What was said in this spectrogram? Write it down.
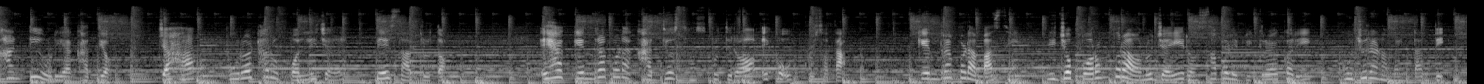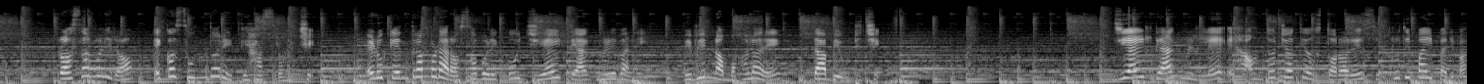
ଖାଣ୍ଟି ଓଡ଼ିଆ ଖାଦ୍ୟ ଯାହା ପୁରଠାରୁ ପଲ୍ଲୀ ଯାଏ ବେଶ୍ ଆଦୃତ ଏହା କେନ୍ଦ୍ରାପଡ଼ା ଖାଦ୍ୟ ସଂସ୍କୃତିର ଏକ ଉତ୍କୃଷ୍ଟତା। କେନ୍ଦ୍ରାପଡ଼ାବାସୀ ନିଜ ପରମ୍ପରା ଅନୁଯାୟୀ ରସାବଳୀ ବିକ୍ରୟ କରି ଗୁଜୁରାଣ ମେଣ୍ଟାନ୍ତି। ରସାବଳୀର ଏକ ସୁନ୍ଦର ଇତିହାସ ରହିଛି। ଏଣୁ କେନ୍ଦ୍ରାପଡ଼ା ରସାବଳୀକୁ ଜିଆଇ ଟ୍ୟାଗ୍ ମିଳିବା ନେଇ ବିଭିନ୍ନ ମହଲରେ ଦାବି ଉଠିଛି। ଜିଆଇ ଟ୍ୟାଗ୍ ମିଳିଲେ ଏହା ଅନ୍ତର୍ଜାତୀୟ ସ୍ତରରେ ସ୍ୱୀକୃତି ପାଇପାରିବା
